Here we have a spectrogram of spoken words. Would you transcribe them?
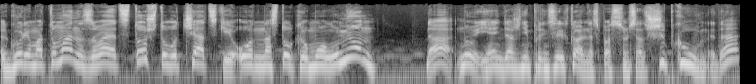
горем от ума называется то, что вот Чацкий, он настолько, мол, умен, да, ну, я даже не про интеллектуальную способность, а шибко умный, да,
